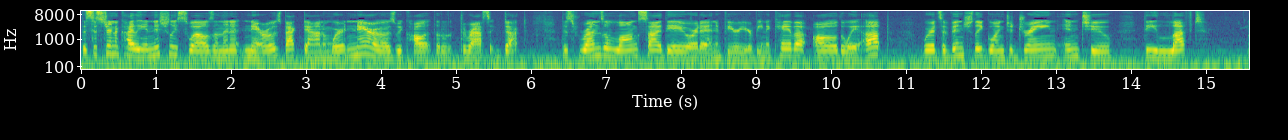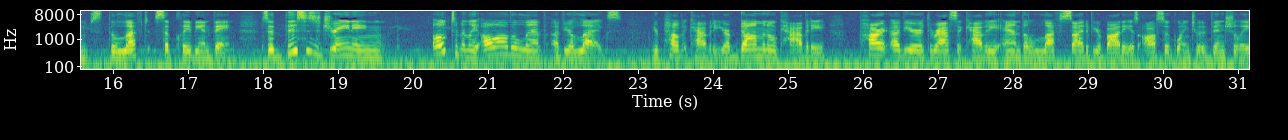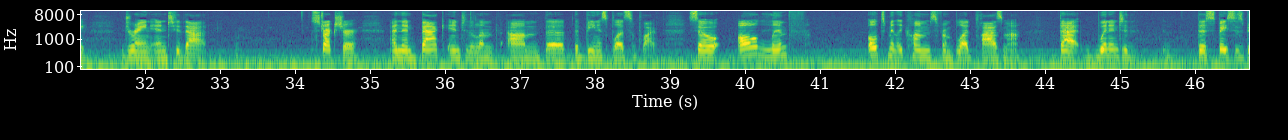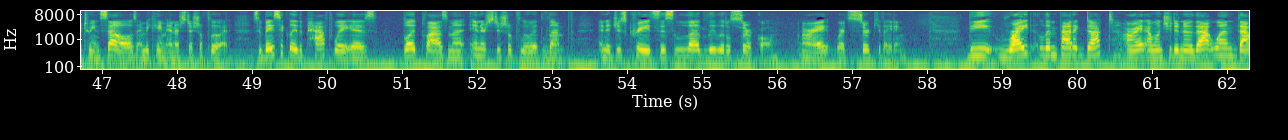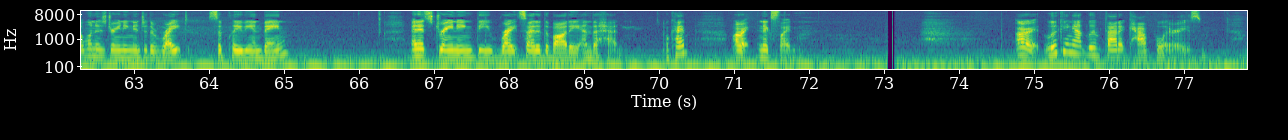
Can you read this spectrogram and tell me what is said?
The cisterna chyli initially swells and then it narrows back down, and where it narrows, we call it the thoracic duct. This runs alongside the aorta and inferior vena cava all the way up, where it's eventually going to drain into the left, oops, the left subclavian vein. So this is draining ultimately all the lymph of your legs, your pelvic cavity, your abdominal cavity, part of your thoracic cavity, and the left side of your body is also going to eventually drain into that structure and then back into the lymph, um, the the venous blood supply. So all lymph ultimately comes from blood plasma that went into the spaces between cells and became interstitial fluid. So basically, the pathway is blood plasma, interstitial fluid, lymph, and it just creates this lovely little circle. All right, where it's circulating. The right lymphatic duct, all right, I want you to know that one. That one is draining into the right subclavian vein and it's draining the right side of the body and the head. Okay? All right, next slide. All right, looking at lymphatic capillaries,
